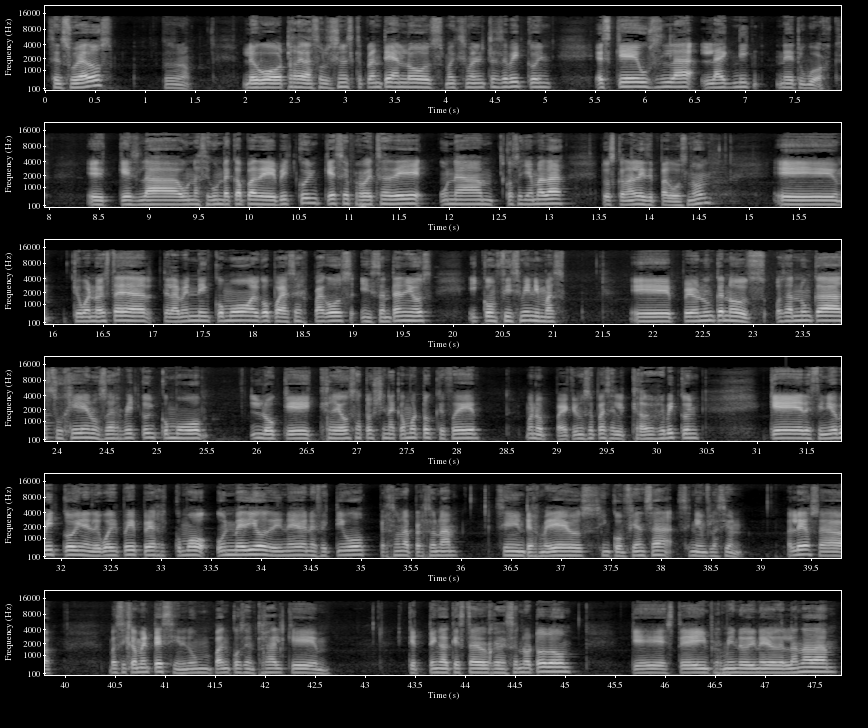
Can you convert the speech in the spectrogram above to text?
censurados. Pues. Luego otra de las soluciones que plantean los maximalistas de Bitcoin es que uses la Lightning Network, eh, que es la una segunda capa de Bitcoin que se aprovecha de una cosa llamada los canales de pagos, ¿no? Eh, que bueno, esta te la venden como algo para hacer pagos instantáneos y con fees mínimas. Pero nunca nos, o sea, nunca sugieren usar Bitcoin como lo que creó Satoshi Nakamoto, que fue, bueno, para que no sepas, el creador de Bitcoin, que definió Bitcoin en el white paper como un medio de dinero en efectivo, persona a persona, sin intermediarios, sin confianza, sin inflación, ¿vale? O sea, básicamente sin un banco central que, que tenga que estar organizando todo, que esté imprimiendo dinero de la nada,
